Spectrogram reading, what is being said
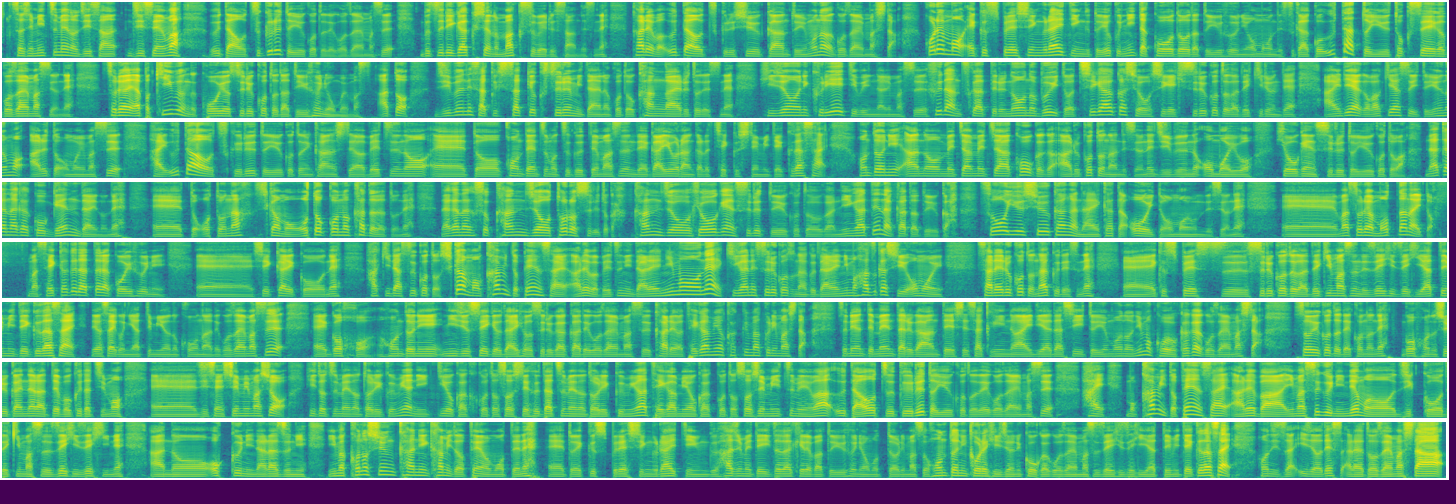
そして三つ目の実践実践は歌を作るということでございます。物理学者のマクスウェルさんですね。彼は歌を作る習慣というものがございました。これもエクスプレッシングライティングとよく似た行動だというふうに思うんですが、こう歌という特性がございますよね。それはやっぱ気分が高揚することだというふうに思います。あと、自分で作詞作曲するみたいなことを考えるとですね、非常にクリエイティブになります。普段使ってる脳の部位とは違う箇所を刺激することができるんで、アイデアが湧きやすいというのもあると思います。。はい、歌を作るということに関しては別の、えっ、ー、と、コンテンツも作ってますんで、概要欄からチェックしてみてください。本当に、あの、めちゃめちゃ効果があることなんですよね。自分の思いを表現するということは。なかなかこう、現代のね、えっ、ー、と、大人、しかも男の方だとね、なかなかそう、感情を吐露するとか、感情を表現するということが苦手な方というか、そういう習慣がない方多いと思うんですよね。えー、まあ、それはもったないと。まあ、せっかくだったらこういう風に、えー、しっかりこうね、吐き出すこと。しかも紙とペンさえあれば別に誰にもね、気兼ねすることなく、誰にも恥ずかしい思いされることなくですね、えー、エクスプレスすることができますんで、ぜひぜひやってみてください。では最後にやってみようのコーナーでございます。えー、ゴッホ、本当に20世紀を代表する画家でございます。彼は手紙を書きまくりました。それによってメンタルが安定して作品のアイディア出しというものにも効果がございました。そういうことで、このね、ゴッホの習慣に習って僕たちも、えー、実践してみましょう。一つ目の取り組みは日記を書くこと、そして二つ目の取り組みは手紙を書くこと、そして三つ目は歌を作るということでございます。はい。もう紙とペンさえあれば、今すぐにでも実行できます。ぜひぜひね、あのー、億劫にならずに、今この瞬間に紙とペンを持ってね、えっ、ー、と、エクスプレッシングライティング始めていただければというふうに思っております。本当にこれ非常に効果ございます。ぜひぜひやってみてください。本日は以上です。ありがとうございました。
